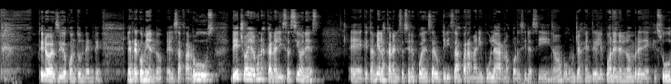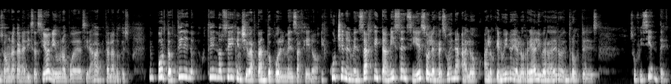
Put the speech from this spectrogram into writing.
espero haber sido contundente. Les recomiendo el Zafarrús. De hecho, hay algunas canalizaciones eh, que también las canalizaciones pueden ser utilizadas para manipularnos, por decir así, ¿no? Porque mucha gente le ponen el nombre de Jesús a una canalización y uno puede decir, ah, me está hablando Jesús. No importa, ustedes, ustedes no se dejen llevar tanto por el mensajero. Escuchen el mensaje y tamicen si eso les resuena a lo, a lo genuino y a lo real y verdadero dentro de ustedes suficiente.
